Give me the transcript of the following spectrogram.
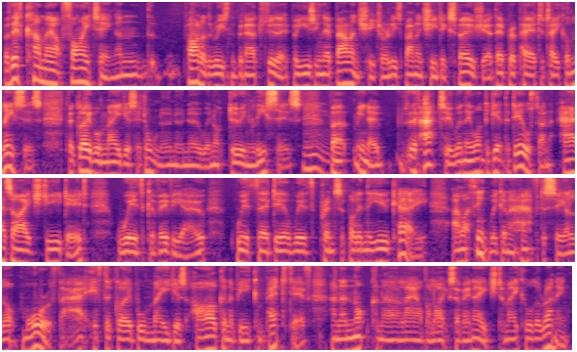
But they've come out fighting, and part of the reason they've been able to do that is by using their balance sheet, or at least balance sheet exposure. They're prepared to take on leases. The global majors said, "Oh no, no, no, we're not doing leases," mm. but you know they've had to when they want to get the deals done, as IHG did with Covivio, with their deal with Principal in the UK. And I think we're going to have to see a lot more of that if the global majors are going to be competitive and are not going to allow the likes of NH to make all the running.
